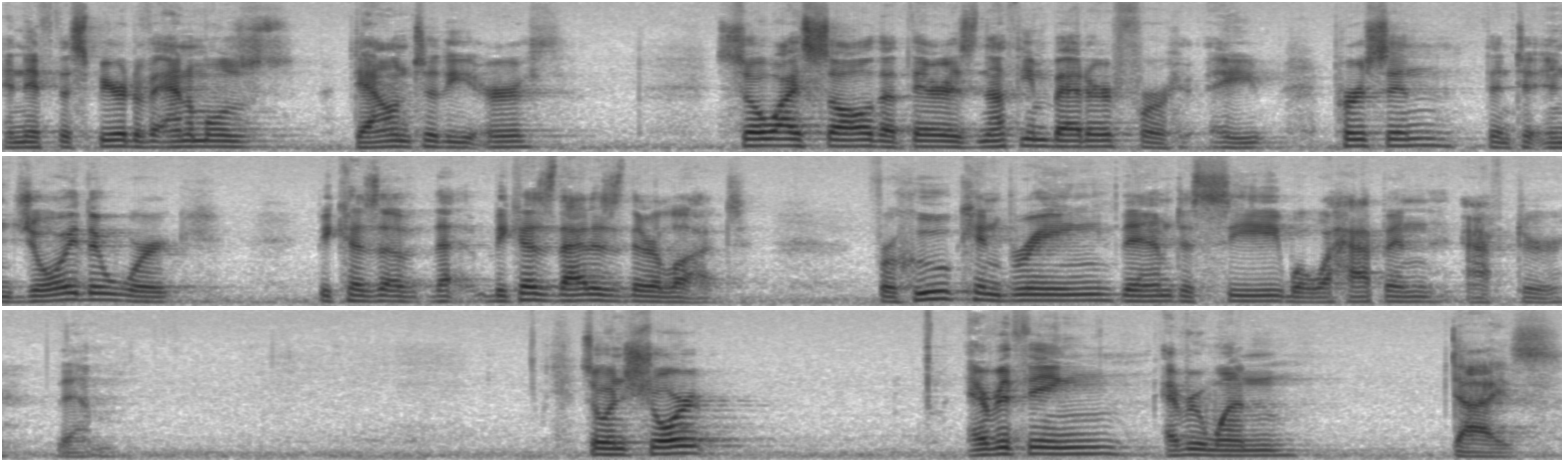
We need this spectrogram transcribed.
and if the spirit of animals down to the earth. So I saw that there is nothing better for a person than to enjoy their work because, of that, because that is their lot. For who can bring them to see what will happen after them? So, in short, everything, everyone dies.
